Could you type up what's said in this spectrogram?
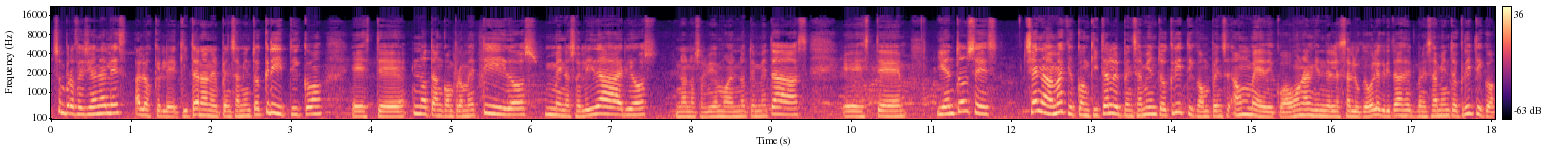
son profesionales a los que le quitaron el pensamiento crítico este no tan comprometidos menos solidarios no nos olvidemos de no te metas este y entonces ya nada más que con quitarle el pensamiento crítico a un, a un médico, a un alguien de la salud que vos le quitas el pensamiento crítico,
